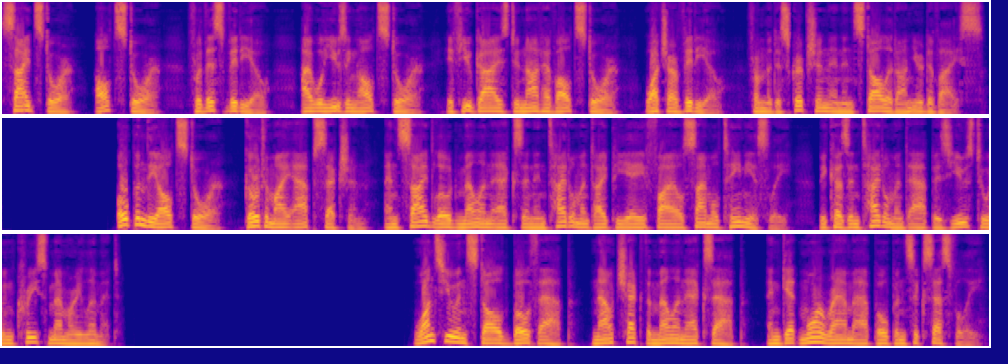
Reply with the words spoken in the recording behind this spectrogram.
SideStore, AltStore, for this video, I will using Alt Store, if you guys do not have Alt Store, watch our video, from the description and install it on your device. Open the Alt Store, go to My Apps section, and sideload Melon X and Entitlement IPA file simultaneously, because Entitlement app is used to increase memory limit. Once you installed both app, now check the Melon X app, and get more RAM app open successfully.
